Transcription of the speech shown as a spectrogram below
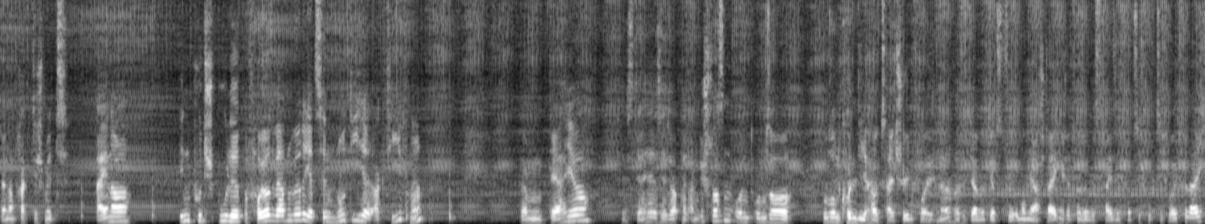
wenn er praktisch mit einer Inputspule befeuert werden würde. Jetzt sind nur die hier aktiv, ne? Ähm, der hier, ist der hier, ist überhaupt nicht angeschlossen und unser, unseren Kondi haut halt schön voll. Ne? Also der wird jetzt so immer mehr steigen, ich schätze mal so bis 30, 40, 50 Volt vielleicht.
